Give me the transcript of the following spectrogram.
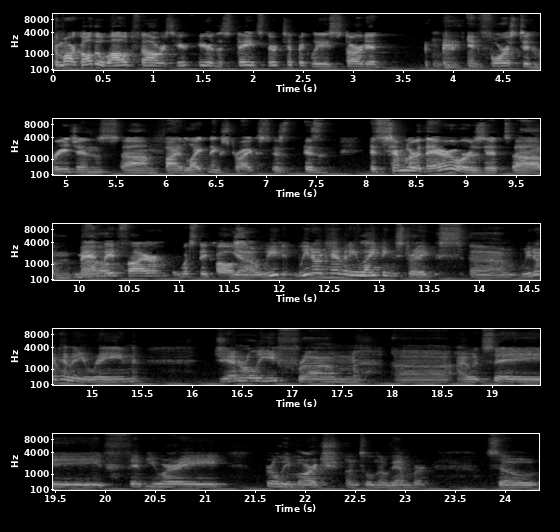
So Mark, all the wildflowers here, here in the States, they're typically started in forested regions um, by lightning strikes. Is, is is similar there, or is it um, man-made Well, fire? What's the call? Yeah, we we don't have any lightning strikes. Um, we don't have any rain. Generally, from uh, I would say February, early March until November. So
